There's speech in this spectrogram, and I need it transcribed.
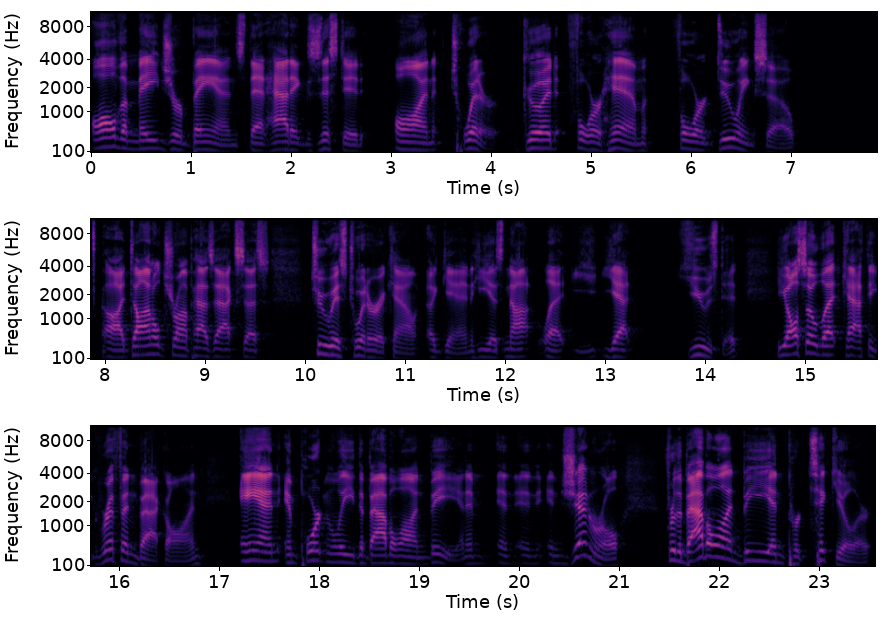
all the major bans that had existed on Twitter. Good for him for doing so. Uh, Donald Trump has access to his Twitter account again. He has not let yet used it. He also let Kathy Griffin back on, and importantly, the Babylon Bee. And in, in, in, in general, for the Babylon Bee in particular,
